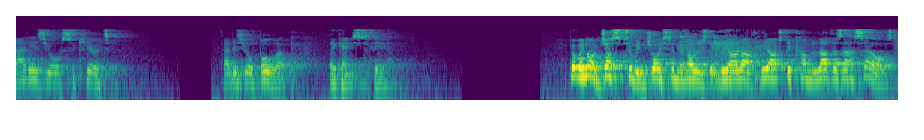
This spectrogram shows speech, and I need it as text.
That is your security. That is your bulwark against fear. But we're not just to rejoice in the knowledge that we are loved. We are to become lovers ourselves,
